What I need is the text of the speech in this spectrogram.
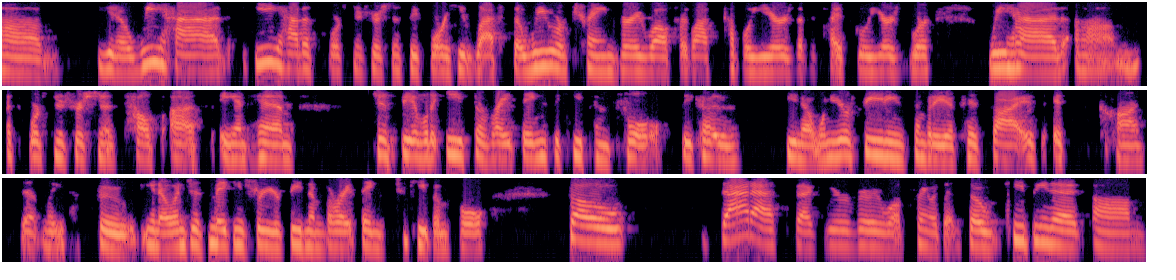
um, you know, we had he had a sports nutritionist before he left, so we were trained very well for the last couple of years of his high school years, where we had um, a sports nutritionist help us and him just be able to eat the right things to keep him full because you know when you're feeding somebody of his size it's constantly food you know and just making sure you're feeding them the right things to keep him full. So that aspect we were very well trained with it. So keeping it um,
